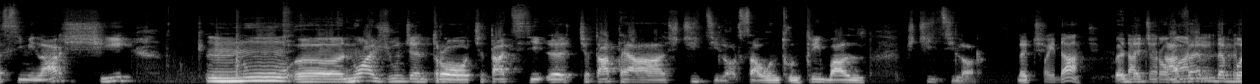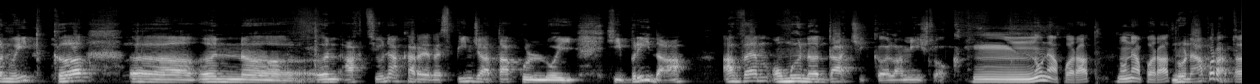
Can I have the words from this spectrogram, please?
similar și nu, nu ajunge într-o cetate, cetate a șciților sau într-un trib al șciților. Deci, păi da, deci romanii... avem de bănuit că uh, în, uh, în acțiunea care respinge atacul lui Hibrida avem o mână dacică la mijloc. Mm, nu neapărat, nu neapărat. Nu neapărat. Uh,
